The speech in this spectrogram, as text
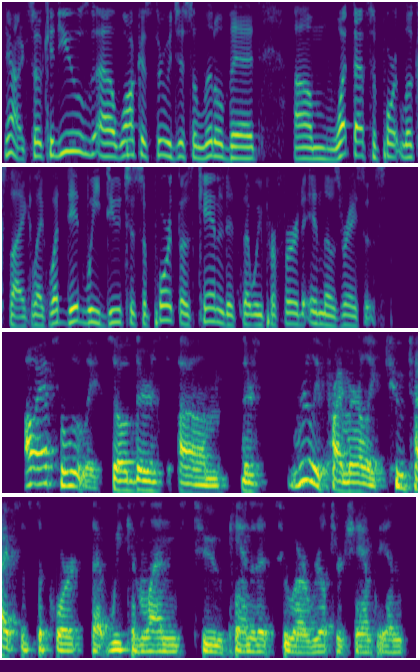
Yeah. So, could you uh, walk us through just a little bit um, what that support looks like? Like, what did we do to support those candidates that we preferred in those races? Oh, absolutely. So there's um, there's really primarily two types of support that we can lend to candidates who are realtor champions.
